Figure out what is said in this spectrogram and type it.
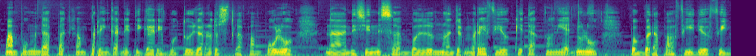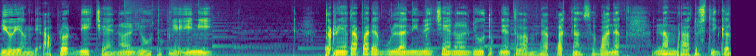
mampu mendapatkan peringkat di 3780. Nah, di sini sebelum lanjut mereview kita akan lihat dulu beberapa video-video yang diupload di channel YouTube-nya ini. Ternyata pada bulan ini channel YouTube-nya telah mendapatkan sebanyak 613.000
